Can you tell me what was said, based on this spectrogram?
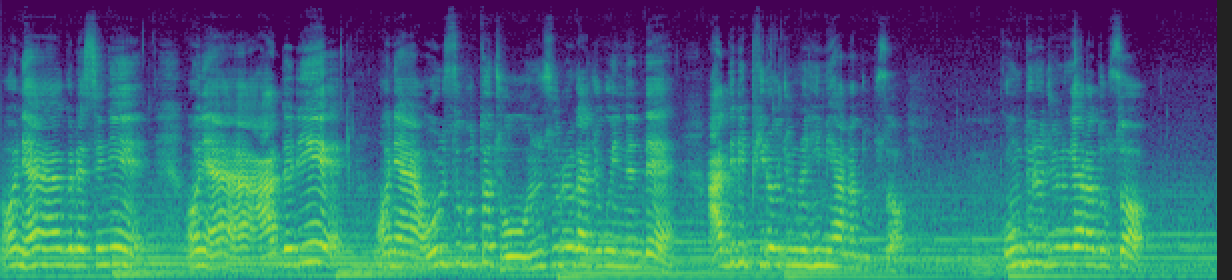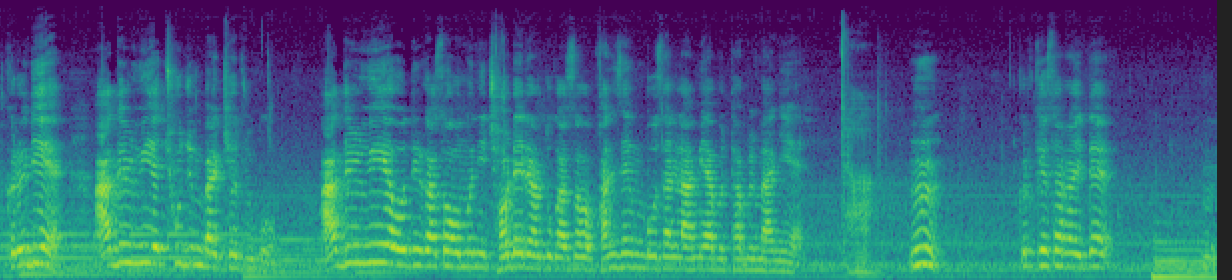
어냐 그랬으니 어냐 아들이 어냐 올수부터 좋은 수를 가지고 있는데 아들이 빌어주는 힘이 하나도 없어 공들여주는 게 하나도 없어 그러니 아들 위에 초 좀 밝혀주고 아들 위에 어딜 가서 어머니 절에라도 가서 관세음보살 남이아부탑을 많이 해 아, 응. 그렇게 살아야 돼. 응.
